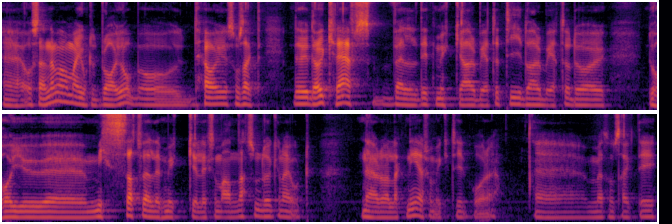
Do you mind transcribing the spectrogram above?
Eh, och sen har man gjort ett bra jobb och det har ju som sagt det, det har ju krävts väldigt mycket arbete, tid och arbete och du har ju, du har ju eh, missat väldigt mycket liksom annat som du har kunnat gjort när du har lagt ner så mycket tid på det. Men som sagt, det är,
